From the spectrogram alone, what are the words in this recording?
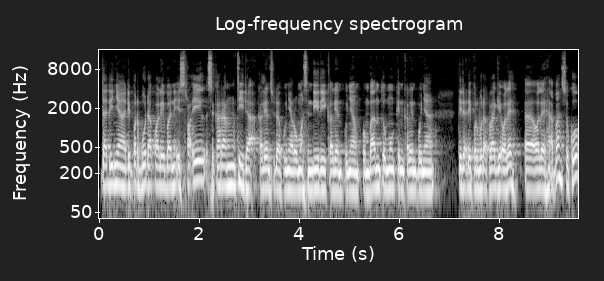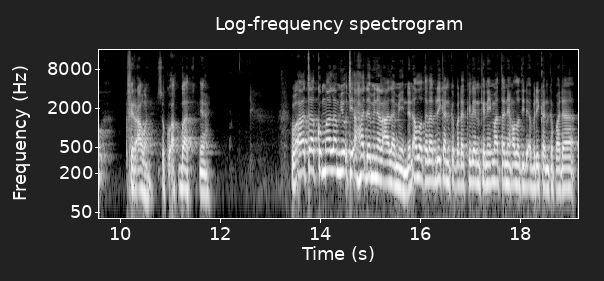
tadinya diperbudak oleh Bani Israel, sekarang tidak. Kalian sudah punya rumah sendiri, kalian punya pembantu, mungkin kalian punya tidak diperbudak lagi oleh uh, oleh apa? suku Firaun, suku Akbat ya. Wa atakum malam yu'ti ahada minal alamin dan Allah telah berikan kepada kalian kenikmatan yang Allah tidak berikan kepada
